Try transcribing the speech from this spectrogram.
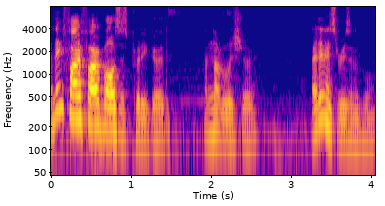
I think five fireballs is pretty good. I'm not really sure. I think it's reasonable.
